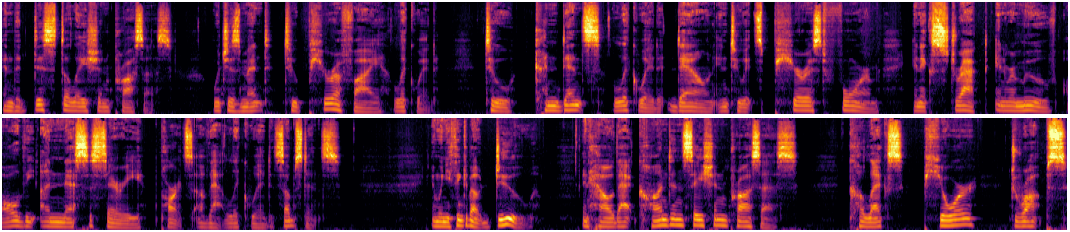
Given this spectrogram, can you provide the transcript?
and the distillation process, which is meant to purify liquid, to condense liquid down into its purest form and extract and remove all the unnecessary parts of that liquid substance. And when you think about dew and how that condensation process collects pure drops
